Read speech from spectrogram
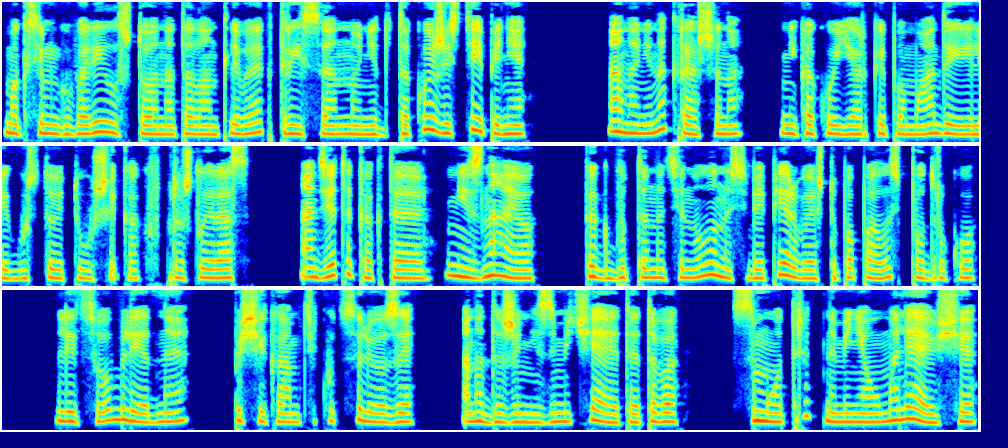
Максим говорил, что она талантливая актриса, но не до такой же степени. Она не накрашена. Никакой яркой помады или густой туши, как в прошлый раз. Одета как-то, не знаю, как будто натянула на себя первое, что попалось под руку. Лицо бледное, по щекам текут слезы. Она даже не замечает этого. Смотрит на меня умоляюще,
